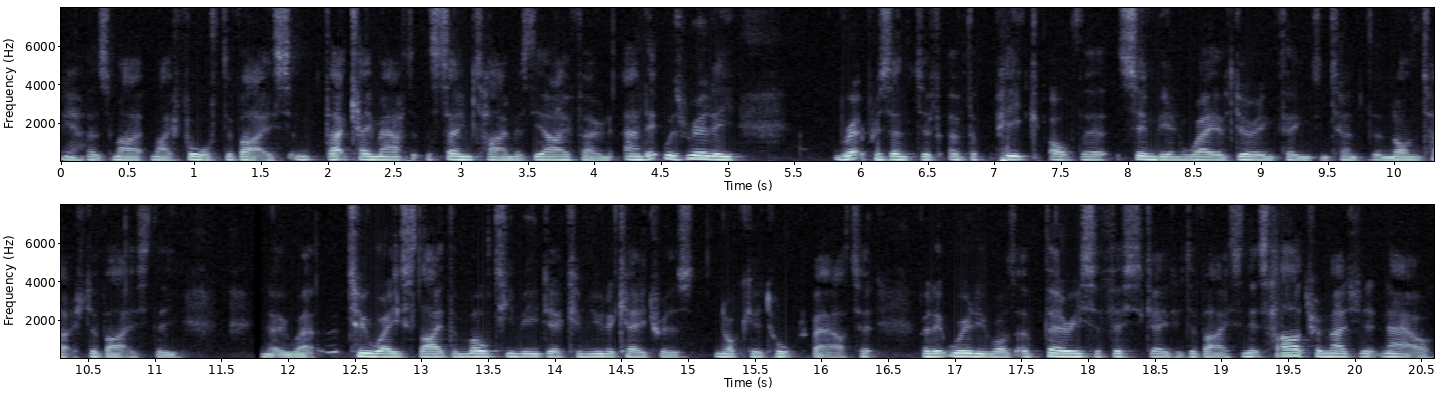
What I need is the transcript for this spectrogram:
Yeah. as my, my fourth device. And that came out at the same time as the iPhone, and it was really representative of the peak of the Symbian way of doing things in terms of the non-touch device, the you know two-way slide, the multimedia communicator, as Nokia talked about it. But it really was a very sophisticated device, and it's hard to imagine it now.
